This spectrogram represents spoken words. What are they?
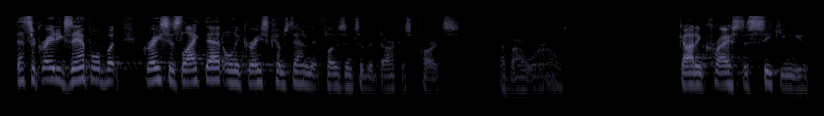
That's a great example, but grace is like that. Only grace comes down and it flows into the darkest parts of our world. God in Christ is seeking you,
